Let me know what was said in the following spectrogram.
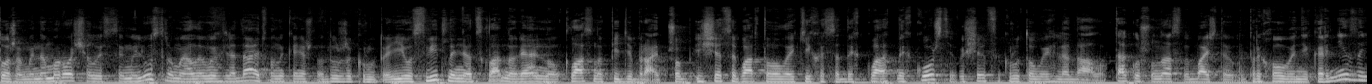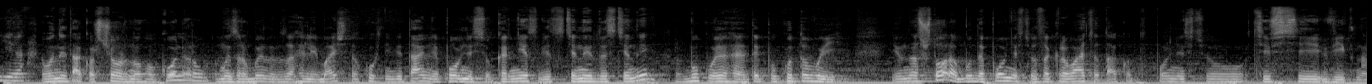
теж ми наморочились з цими люстрами, але виглядають вони, звісно, дуже круто. І освітлення складно реально класно підібрати. Щоб іще це вартувало якихось адекватних коштів, і ще це круто виглядало. Також у нас, ви бачите, приховані карнізи є. Вони також чорного кольору. Ми зробили взагалі, бачите, в кухні вітальні повністю карніз від стіни до стіни буквою Г, типу кутовий. І в нас штора буде повністю закривати отак, от повністю ці всі вікна.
